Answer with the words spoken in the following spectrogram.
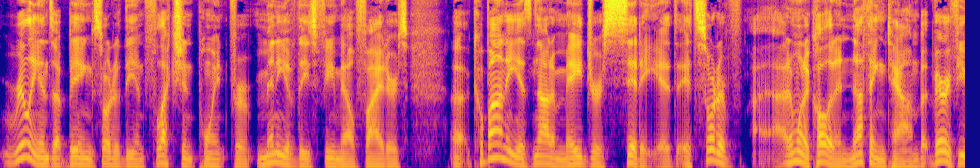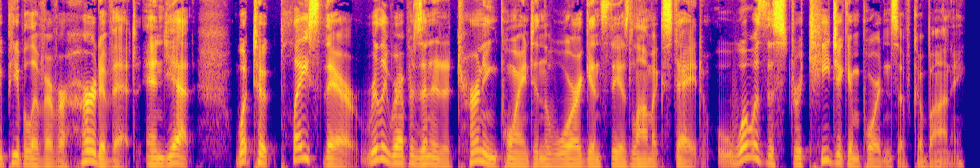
really ends up being sort of the inflection point for many of these female fighters. Uh, Kobani is not a major city. It, it's sort of, I don't want to call it a nothing town, but very few people have ever heard of it. And yet, what took place there really represented a turning point in the war against the Islamic State. What was the strategic importance of Kobani?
